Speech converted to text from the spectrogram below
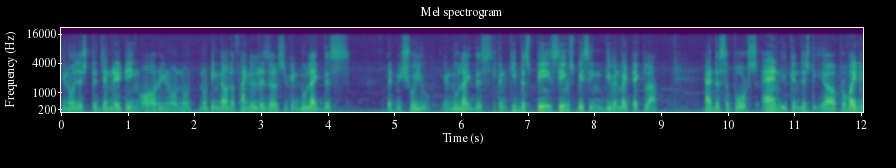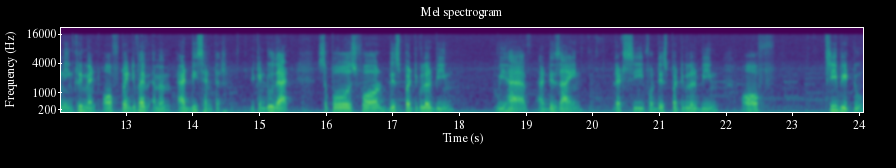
you know just generating or you know not noting down the final results you can do like this. Let me show you. You can do like this. You can keep the spa same spacing given by Tekla at the supports and you can just uh, provide an increment of 25 mm at the center. You can do that. Suppose for this particular beam we have a design. Let's see for this particular beam of 3b2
